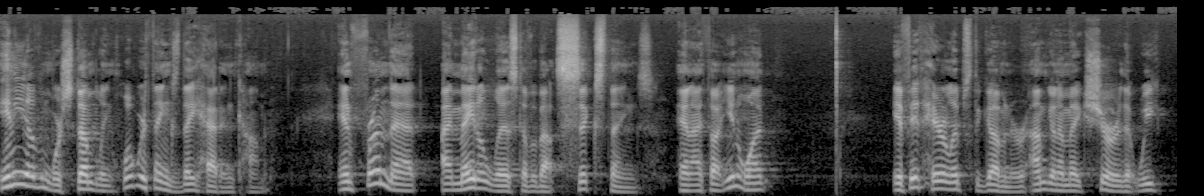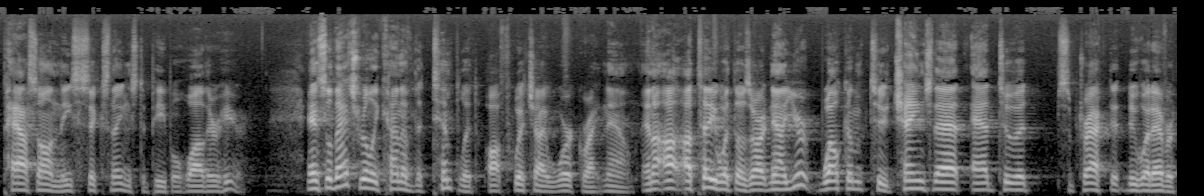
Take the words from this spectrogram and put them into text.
any of them were stumbling, what were things they had in common? And from that, I made a list of about six things. And I thought, you know what? If it hair lips the governor, I'm going to make sure that we pass on these six things to people while they're here. And so that's really kind of the template off which I work right now. And I'll, I'll, tell you what those are. Now, you're welcome to change that, add to it, subtract it, do whatever.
